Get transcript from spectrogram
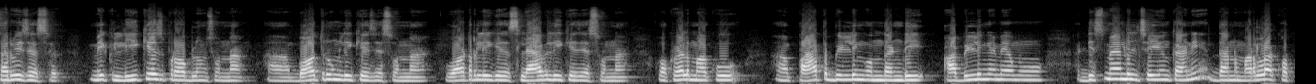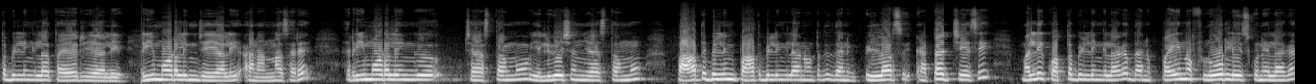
సర్వీసెస్ మీకు లీకేజ్ ప్రాబ్లమ్స్ ఉన్నా బాత్రూమ్ లీకేజెస్ ఉన్నా వాటర్ లీకేజెస్ స్లాబ్ లీకేజెస్ ఉన్నా ఒకవేళ మాకు పాత బిల్డింగ్ ఉందండి ఆ బిల్డింగ్ని మేము డిస్మాండిల్ చేయం కానీ దాన్ని మరలా కొత్త బిల్డింగ్లా తయారు చేయాలి రీమోడలింగ్ చేయాలి అని అన్నా సరే రీమోడలింగ్ చేస్తాము ఎలివేషన్ చేస్తాము పాత బిల్డింగ్ పాత బిల్డింగ్ లాగా ఉంటుంది దానికి పిల్లర్స్ అటాచ్ చేసి మళ్ళీ కొత్త బిల్డింగ్ లాగా దాని పైన ఫ్లోర్లు వేసుకునేలాగా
